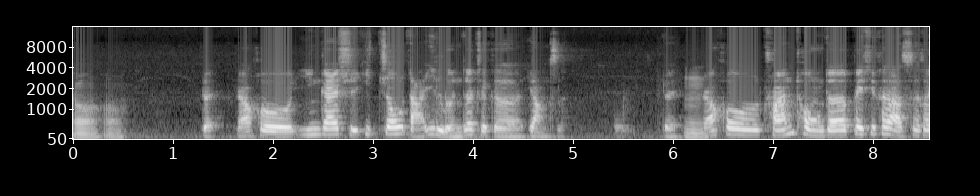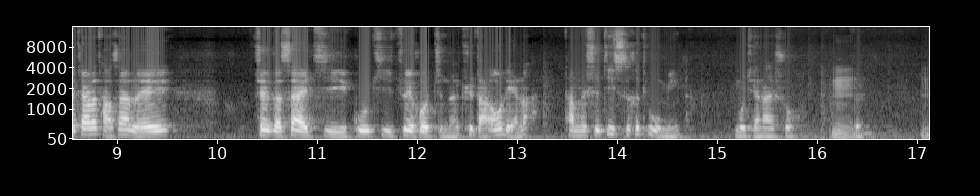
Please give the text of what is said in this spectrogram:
哦哦，对，然后应该是一周打一轮的这个样子。对，嗯，然后传统的贝西克塔斯和加拉塔塞雷这个赛季估计最后只能去打欧联了，他们是第四和第五名，目前来说。嗯，对，嗯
